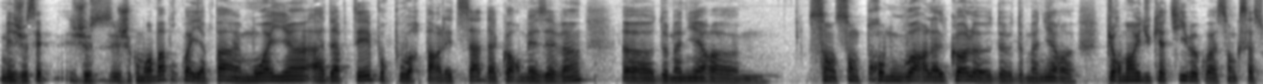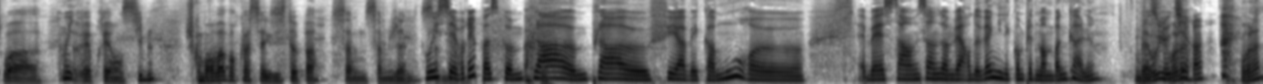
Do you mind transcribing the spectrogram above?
Mais je sais, je, je comprends pas pourquoi il n'y a pas un moyen adapté pour pouvoir parler de ça, d'accord, mais et vins, euh, de manière euh, sans, sans promouvoir l'alcool euh, de, de manière euh, purement éducative, quoi, sans que ça soit euh, Oui. répréhensible. Je comprends pas pourquoi ça n'existe pas. Ça, me- ça me gêne. Oui, c'est vrai parce qu'un plat, un plat euh, fait avec amour, euh, eh ben sans, sans un verre de vin, il est complètement bancal. Hein. Ben oui, le voilà. dire. hein. voilà.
